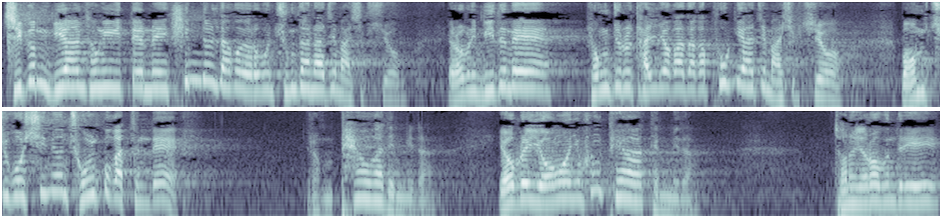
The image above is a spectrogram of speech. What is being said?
지금 미완성이기 때문에 힘들다고 여러분 중단하지 마십시오. 여러분이 믿음의 경주를 달려가다가 포기하지 마십시오. 멈추고 쉬면 좋을 것 같은데 여러분 폐허가 됩니다. 여러분의 영혼이 황폐화 됩니다. 저는 여러분들이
